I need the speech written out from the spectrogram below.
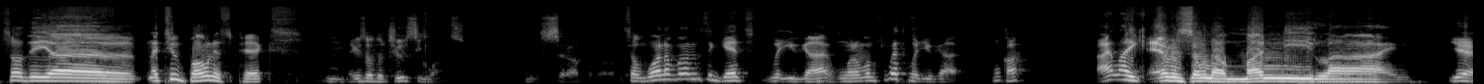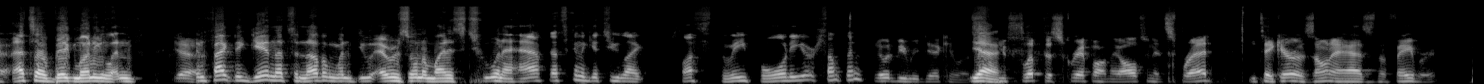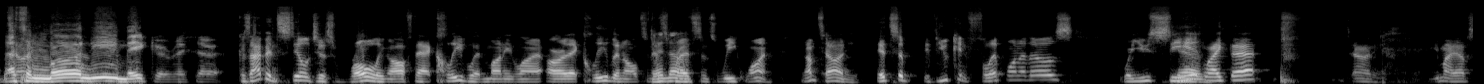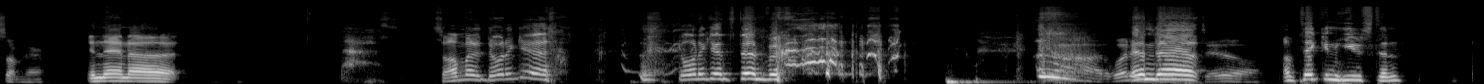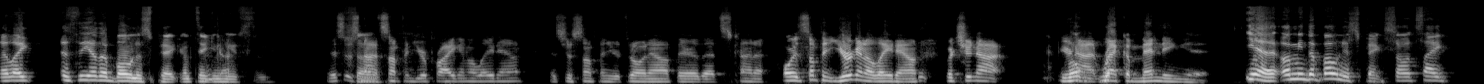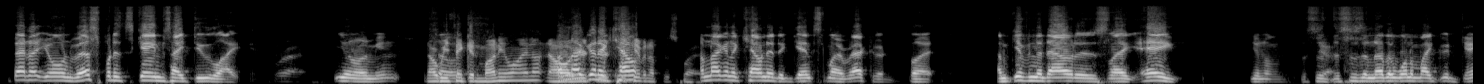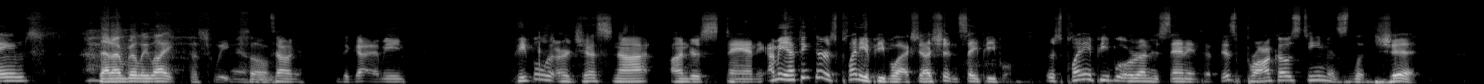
So the uh, my two bonus picks. Mm, these are the juicy ones. Let me sit up a little. So one of them's against what you got. One of them's with what you got. Okay. I like Arizona money line. Yeah. That's a big money line. Yeah. In fact, again, that's another one. Do Arizona minus two and a half. That's gonna get you like plus three forty or something. It would be ridiculous. Yeah. You flip the script on the alternate spread. You take Arizona as the favorite. That's a money maker right there. because I've been still just rolling off that Cleveland money line or that Cleveland alternate spread since week one. And I'm telling you, it's a if you can flip one of those where you see Yeah. it like that, pff, I'm telling you, You might have something there. And then uh so I'm gonna do it again. Going against Denver. God, what is And, uh, deal? I'm taking Houston. I like as the other bonus pick. I'm taking Okay. Houston. This is so- not something you're probably going to lay down. It's just something you're throwing out there that's kind of, or it's something you're going to lay down, but you're not, you're Well, not well- recommending it. Yeah, I mean the bonus pick. So it's like bet at your own risk, but it's games I do like. Right. You know what I mean? Are we thinking money line? No, I'm not you're- you're count- giving up the spread. I'm not gonna count it against my record, but I'm giving it out as like, hey, you know, this is Yeah. this is another one of my good games that I really like this week. Man, so I'm telling you, the guy. I mean, people are just not understanding. I mean, I think there's plenty of people. Actually, I shouldn't say people. There's plenty of people who are understanding that this Broncos team is legit.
